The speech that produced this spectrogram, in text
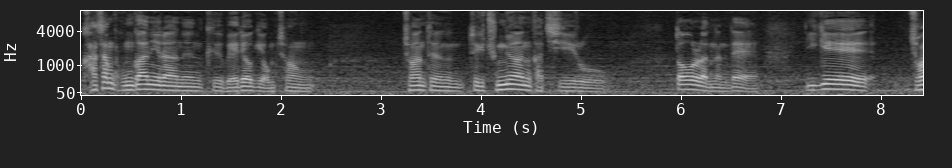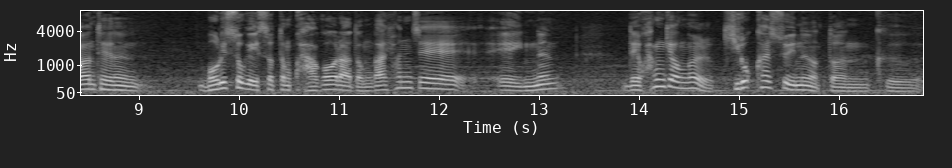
가상 공간이라는 그 매력이 엄청 저한테는 되게 중요한 가치로 떠올랐는데 이게 저한테는 머릿속에 있었던 과거라던가 현재에 있는 내 환경을 기록할 수 있는 어떤 그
